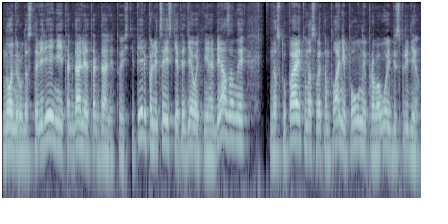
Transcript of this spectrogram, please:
номер удостоверения и так далее, и так далее. То есть теперь полицейские это делать не обязаны, наступает у нас в этом плане полный правовой беспредел.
